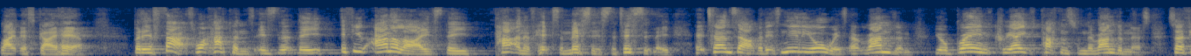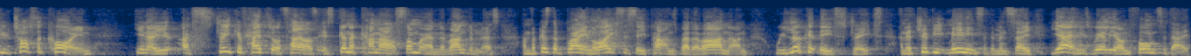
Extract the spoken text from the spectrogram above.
like this guy here. But in fact, what happens is that the, if you analyze the pattern of hits and misses statistically, it turns out that it's nearly always at random. Your brain creates patterns from the randomness. So if you toss a coin, you know, you, a streak of heads or tails is going to come out somewhere in the randomness. And because the brain likes to see patterns where there are none, we look at these streaks and attribute meaning to them and say, yeah, he's really on form today.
